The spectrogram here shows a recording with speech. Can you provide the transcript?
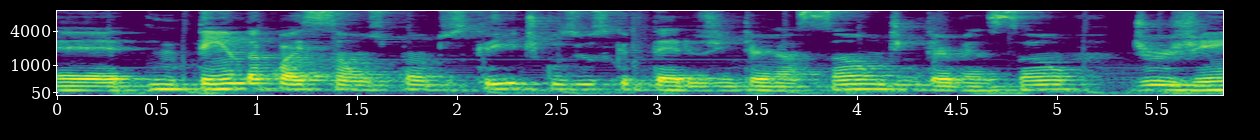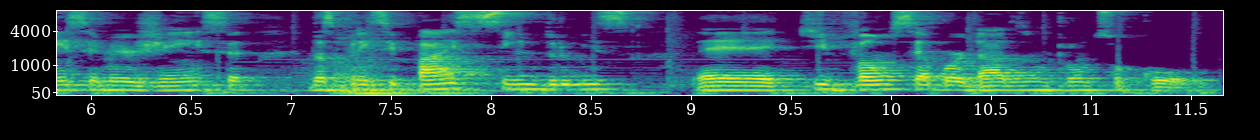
é, entenda quais são os pontos críticos e os critérios de internação, de intervenção, de urgência, emergência, das principais síndromes é, que vão ser abordadas no pronto-socorro.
